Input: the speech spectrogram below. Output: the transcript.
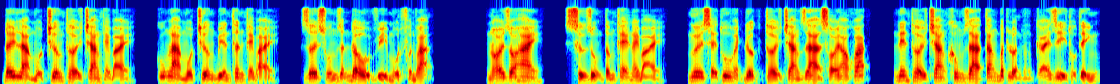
đây là một chương thời trang thẻ bài cũng là một chương biến thân thẻ bài, rơi xuống dẫn đầu vì một phần vạn. Nói rõ hai, sử dụng tấm thẻ này bài, ngươi sẽ thu hoạch được thời trang da sói áo khoác, nên thời trang không gia tăng bất luận cái gì thuộc tính.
